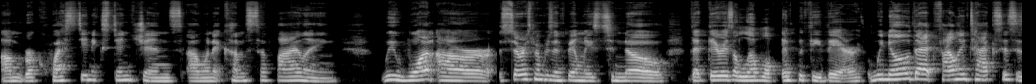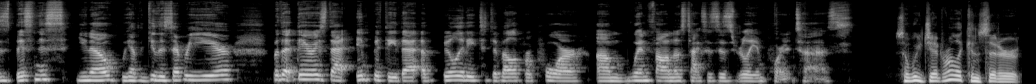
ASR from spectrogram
um, requesting extensions uh, when it comes to filing. We want our service members and families to know that there is a level of empathy there. We know that filing taxes is business, you know, we have to do this every year, but that there is that empathy, that ability to develop rapport um, when filing those taxes is really important to us. So we generally consider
